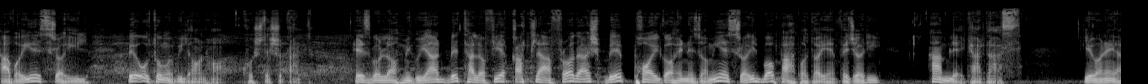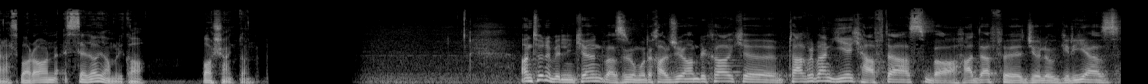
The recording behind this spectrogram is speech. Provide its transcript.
هوایی اسرائیل به اتومبیل آنها کشته شدند. حزب الله می‌گوید به تلافی قتل افرادش به پایگاه نظامی اسرائیل با پهپادهای انفجاری حمله کرده است. یگانه ارسباران صدای آمریکا واشنگتن آنتونی بلینکن وزیر امور خارجه آمریکا که تقریبا یک هفته است با هدف جلوگیری از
